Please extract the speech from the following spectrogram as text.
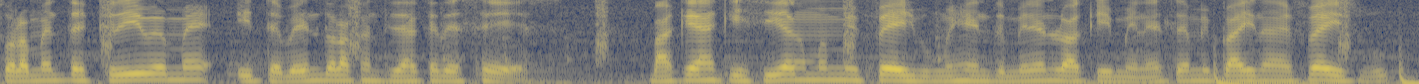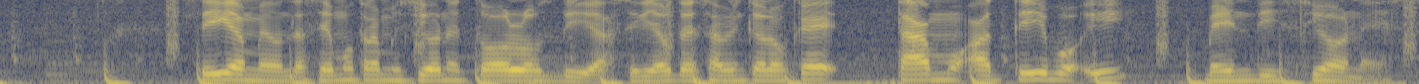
solamente escríbeme y te vendo la cantidad que desees. Vayan aquí, síganme en mi Facebook, mi gente. Mírenlo aquí, miren, esta es mi página de Facebook. Síganme donde hacemos transmisiones todos los días. Así que ya ustedes saben que lo que estamos activos y bendiciones.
